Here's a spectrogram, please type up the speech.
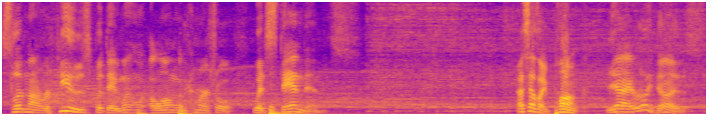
Slipknot refused, but they went along with the commercial with stand-ins. That sounds like punk. Yeah, it really does.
